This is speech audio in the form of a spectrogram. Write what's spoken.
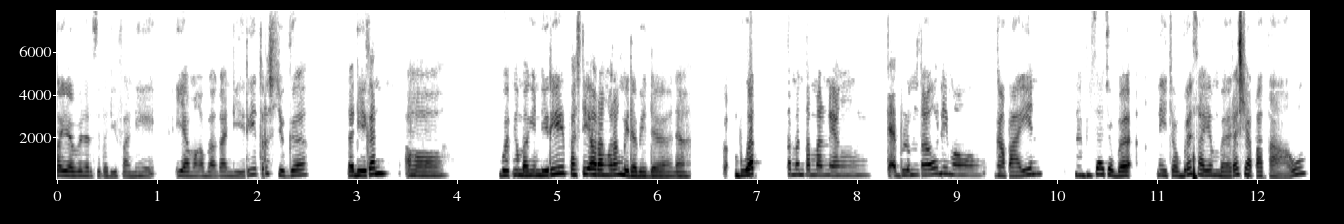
iya benar sih tadi Fani. Ya mengembangkan diri. Terus juga tadi kan uh, buat ngembangin diri pasti orang-orang beda-beda. Nah buat teman-teman yang kayak belum tahu nih mau ngapain, nah bisa coba nih coba sayembara siapa tahu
